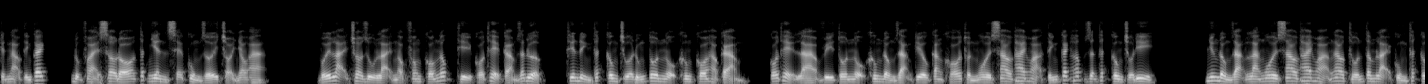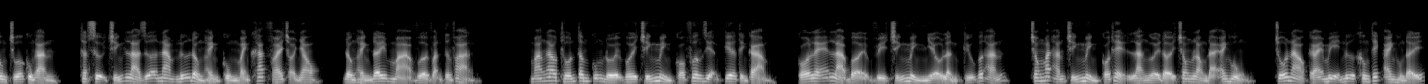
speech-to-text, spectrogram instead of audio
kiệt ngạo tính cách, đụng phải sau đó tất nhiên sẽ cùng giới chọi nhau a. Với lại cho dù lại ngọc phong có ngốc thì có thể cảm giác được, thiên đình thất công chúa đúng tôn nộ không có hào cảm, có thể là vì tôn nộ không đồng dạng tiêu căng khó thuần ngôi sao thai họa tính cách hấp dẫn thất công chúa đi. Nhưng đồng dạng là ngôi sao thai họa ngao thốn tâm lại cùng thất công chúa cùng ăn, thật sự chính là giữa nam nữ đồng hành cùng mảnh khác phái trò nhau, đồng hành đây mà vừa vặn tương phản. Mà ngao thốn tâm cũng đối với chính mình có phương diện kia tình cảm, có lẽ là bởi vì chính mình nhiều lần cứu vớt hắn, trong mắt hắn chính mình có thể là người đời trong lòng đại anh hùng, chỗ nào cái mỹ nữ không thích anh hùng đấy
